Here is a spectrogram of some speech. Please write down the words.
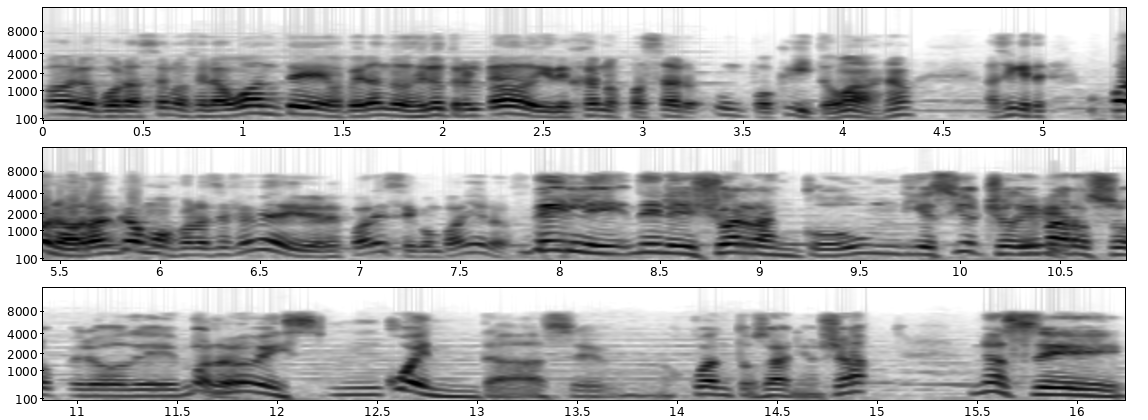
Pablo por hacernos el aguante, operando desde el otro lado y dejarnos pasar un poquito más, ¿no? Así que, bueno, arrancamos con las efemérides, ¿les parece, compañeros? Dele, dele, yo arranco un 18 de Sí. marzo, pero de pasa? 1950, hace unos cuantos años ya, nace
